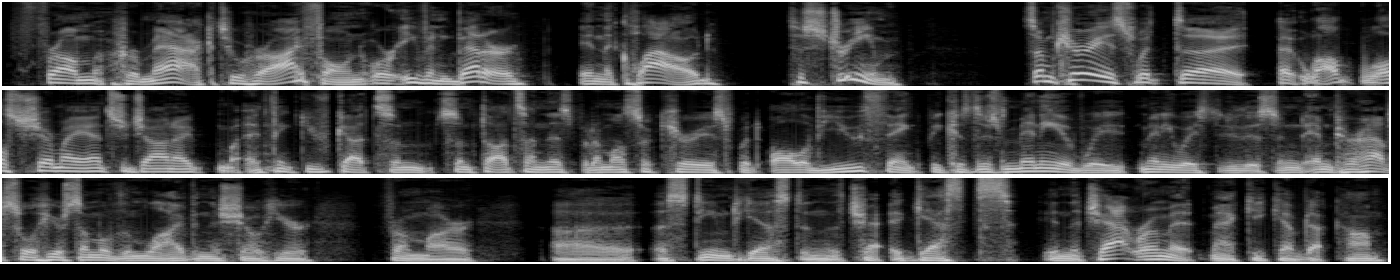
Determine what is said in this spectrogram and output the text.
from her Mac to her iPhone, or even better, in the cloud to stream? So I'm curious what. Uh, well, I'll, share my answer, John. I, I think you've got some some thoughts on this, but I'm also curious what all of you think because there's many of way many ways to do this, and, and perhaps we'll hear some of them live in the show here from our uh, esteemed guest in the chat guests in the chat room at macgeekgab.com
